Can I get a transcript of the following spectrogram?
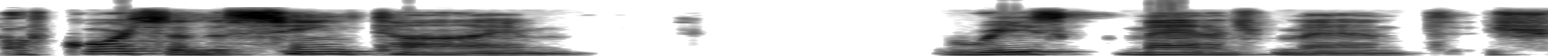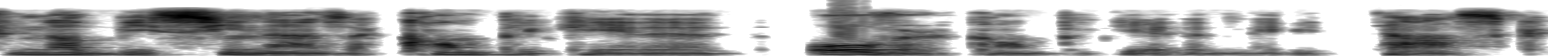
Of course, at the same time, risk management should not be seen as a complicated, overcomplicated maybe task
